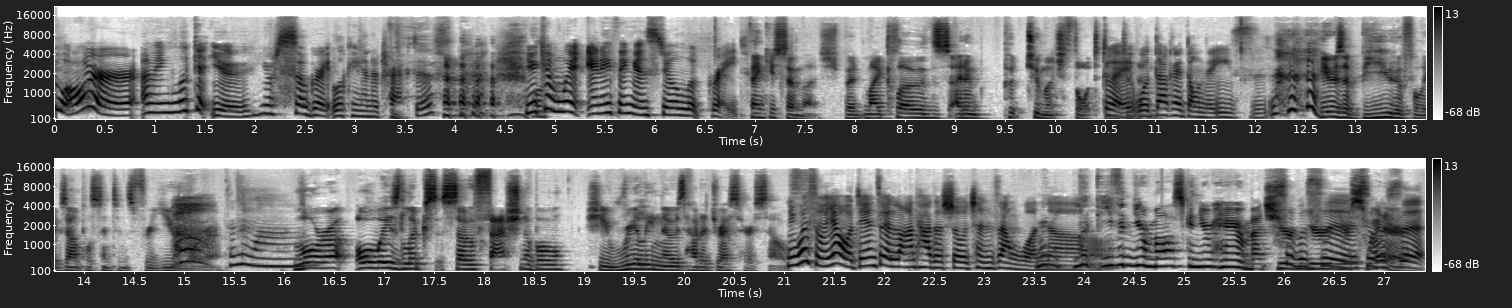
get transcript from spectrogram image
you are. I mean, look at you. You're so great looking and attractive. you can wear anything and still look great. Thank you so much. But my clothes, I don't put too much thought 对 into 我 them. 大概懂你的意思。 Here's a beautiful example sentence for you, Laura. 真的吗？ Laura always looks so fashionable. She really knows how to dress herself. 你为什么要我今天最邋遢的时候称赞我呢？ Look, even your mask and your hair match 是 your, 不 your, your 是？是不 sweater. 是？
